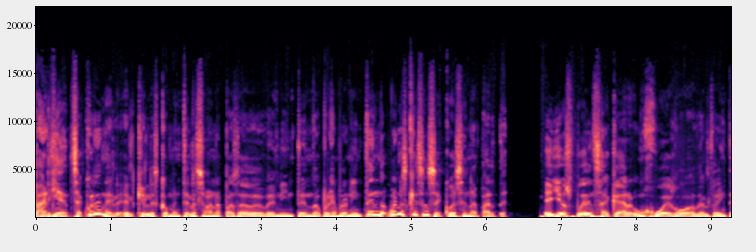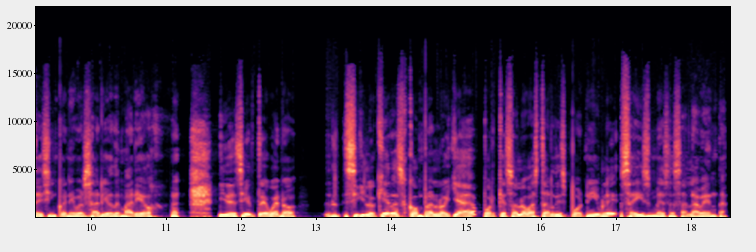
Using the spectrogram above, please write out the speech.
varían. ¿Se acuerdan el, que les comenté la semana pasada de Nintendo? Por ejemplo, Nintendo, bueno, es que eso se cuecen aparte. Ellos pueden sacar un juego del 35 aniversario de Mario y decirte, bueno, si lo quieres, cómpralo ya porque solo va a estar disponible seis meses a la venta.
